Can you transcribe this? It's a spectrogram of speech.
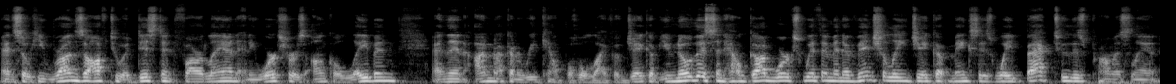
And so he runs off to a distant far land and he works for his uncle Laban. And then I'm not going to recount the whole life of Jacob. You know this and how God works with him. And eventually Jacob makes his way back to this promised land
